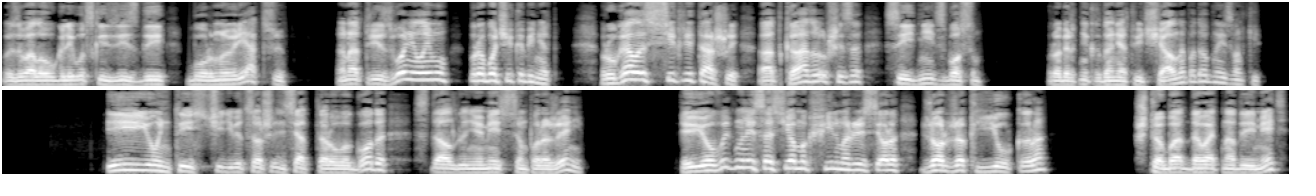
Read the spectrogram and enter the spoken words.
вызывала у голливудской звезды бурную реакцию. Она трезвонила ему в рабочий кабинет, ругалась с секретаршей, отказывавшейся соединить с боссом. Роберт никогда не отвечал на подобные звонки. Июнь 1962 года стал для нее месяцем поражений. Ее выгнали со съемок фильма режиссера Джорджа Кьюкера «Чтобы отдавать, надо иметь»,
